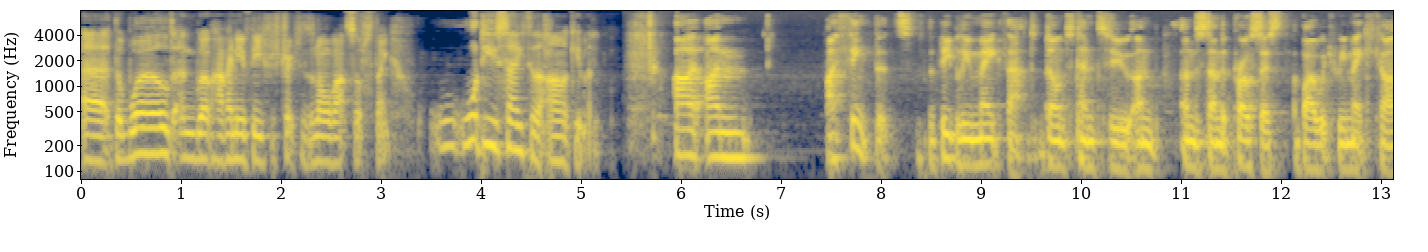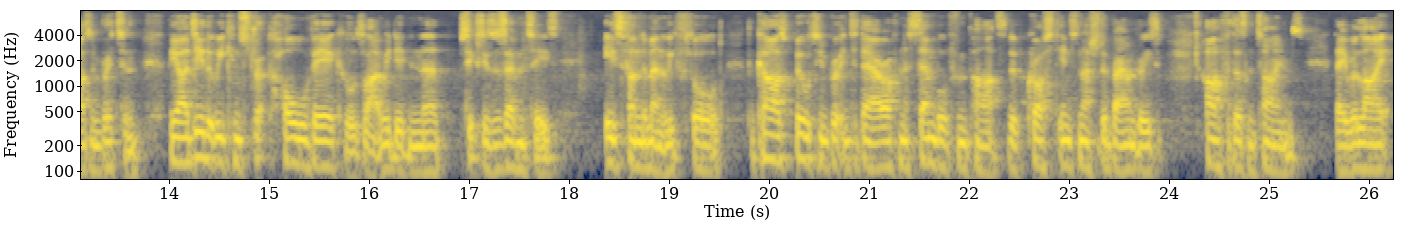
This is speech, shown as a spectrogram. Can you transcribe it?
uh, the world and won't have any of these restrictions and all that sort of thing. What do you say to that argument? I, I'm I think that the people who make that don't tend to un- understand the process by which we make cars in Britain. The idea that we construct whole vehicles like we did in the 60s or 70s is fundamentally flawed. The cars built in Britain today are often assembled from parts that have crossed international boundaries half a dozen times. They rely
